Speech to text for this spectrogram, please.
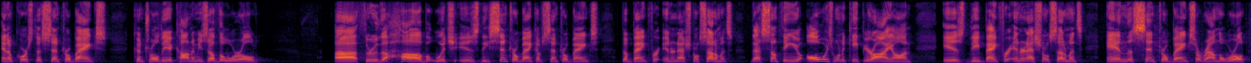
And of course, the central banks control the economies of the world uh, through the hub, which is the central bank of central banks, the Bank for International Settlements. That's something you always want to keep your eye on is the Bank for International Settlements and the central banks around the world.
